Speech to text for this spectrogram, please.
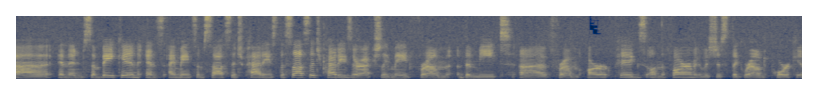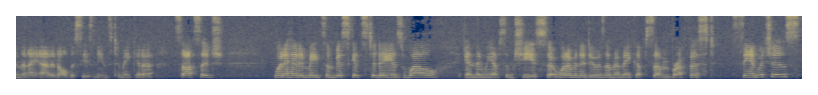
uh, and then some bacon, and I made some sausage patties. The sausage patties are actually made from the meat uh, from our pigs on the farm. It was just the ground pork, and then I added all the seasonings to make it a sausage. Went ahead and made some biscuits today as well, and then we have some cheese. So what I'm going to do is I'm going to make up some breakfast sandwiches,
